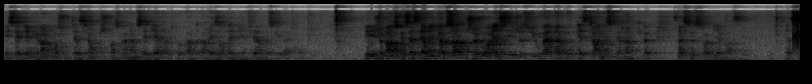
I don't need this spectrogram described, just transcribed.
mais ça a été une grande consultation, puis je pense que Mme Séguer a, raison d'être bien faire de ce qu'elle a accompli. Et je pense que ça se termine comme ça. Je vous remercie. Je suis ouvert à vos questions en espérant que ça se soit bien passé. Merci.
